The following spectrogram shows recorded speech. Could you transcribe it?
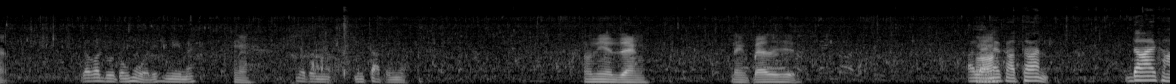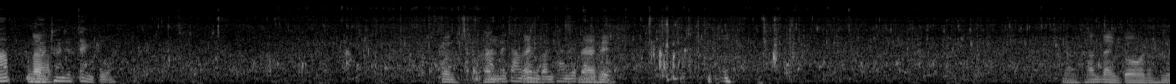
อะแล้วก็ดูตรงหัวดิมีไหมไงเนี่ยตรงเนี้ยมันกัดตรงเนี้ยแล้วเนี่ยแดงแดงแป๊ดเลยพี่ อะไรฮะนะครับท่านได้ครับได้ เดี๋ยวท่านจะแต่งตัวคนหันไปทางอื่นก่อนท่านจะได้แต่งพี่เดี๋ยวท่านแต่งตัวนะดู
